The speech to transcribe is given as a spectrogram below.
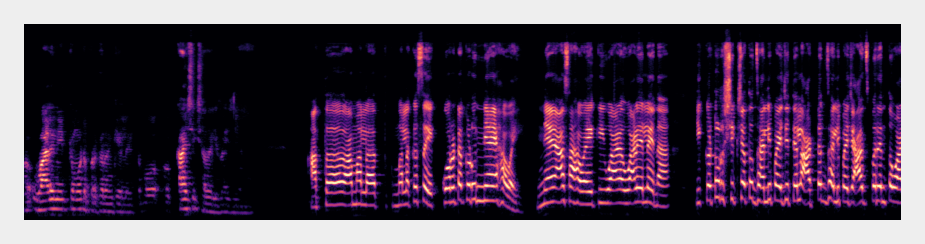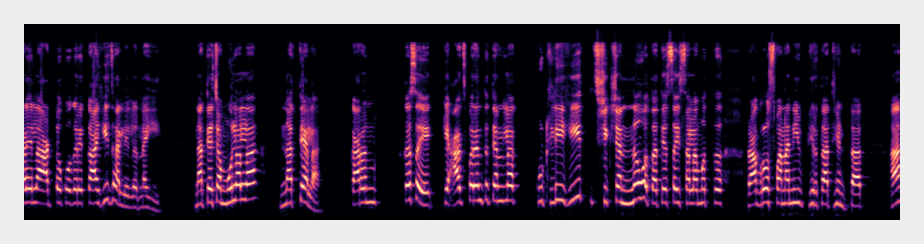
वाळेने इतकं मोठं प्रकरण केलंय तर काय शिक्षा झाली पाहिजे यांना? आता आम्हाला मला कसं आहे कोर्टाकडून न्याय हवाय. न्याय असा हवाय की वाळेला आहे ना ही कठोर शिक्षा तर झाली पाहिजे त्याला अटक झाली पाहिजे. आजपर्यंत वाळेला अटक वगैरे काही झालेलं नाही ना त्याच्या मुलाला ना त्याला. कारण कसं आहे की आजपर्यंत त्यांना कुठलीही शिक्षा न होता ते सही सलामत रागरोसपणाने फिरतात हिंडतात हा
